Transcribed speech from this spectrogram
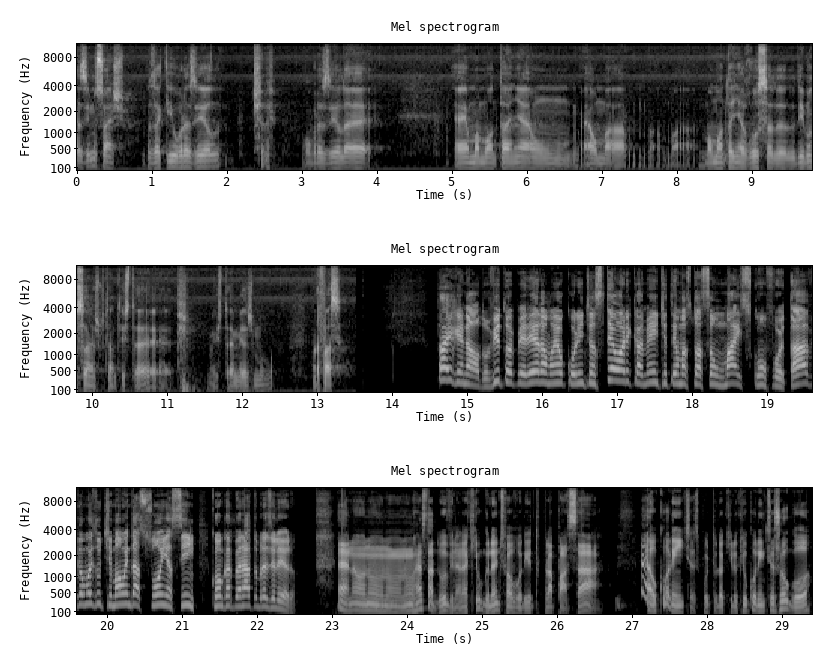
as emoções. Mas aqui o Brasil, o Brasil é, é uma montanha, um, é uma, uma, uma montanha russa de, de, emoções. Portanto, isto é, isto é mesmo, não é fácil. Tá aí, Reinaldo. Vitor Pereira, amanhã o Corinthians teoricamente tem uma situação mais confortável, mas o Timão ainda sonha sim com o Campeonato Brasileiro. É, não, não, não, não resta dúvida, né? Que o grande favorito para passar é o Corinthians, por tudo aquilo que o Corinthians jogou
